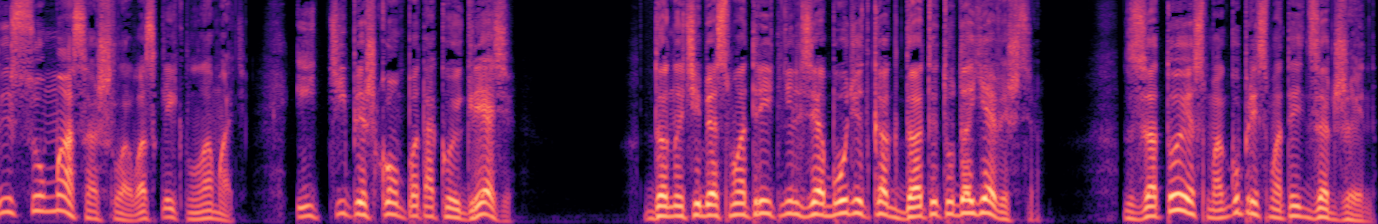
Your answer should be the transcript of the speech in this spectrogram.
«Ты с ума сошла!» — воскликнула мать. «Идти пешком по такой грязи! Да на тебя смотреть нельзя будет, когда ты туда явишься. Зато я смогу присмотреть за Джейн,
